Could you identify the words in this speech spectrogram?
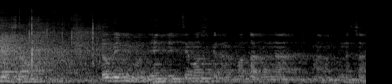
でしょ？ロビンにも伝達してますからまたみんな、あの、皆さん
